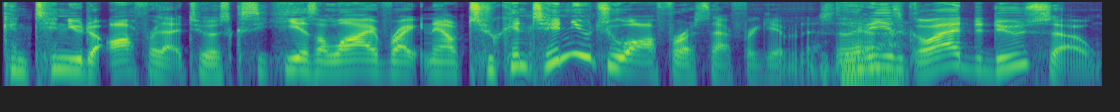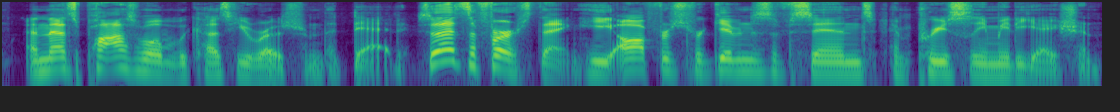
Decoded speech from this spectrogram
continue to offer that to us because he is alive right now to continue to offer us that forgiveness, and that he is glad to do so, and that's possible because he rose from the dead. So that's the first thing. He offers forgiveness of sins and priestly mediation.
